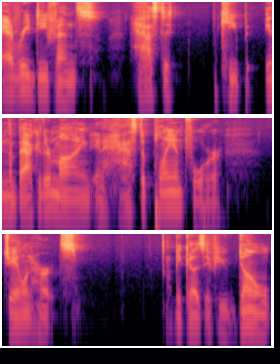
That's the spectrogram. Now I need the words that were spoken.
every defense has to keep in the back of their mind and has to plan for Jalen Hurts. Because if you don't,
